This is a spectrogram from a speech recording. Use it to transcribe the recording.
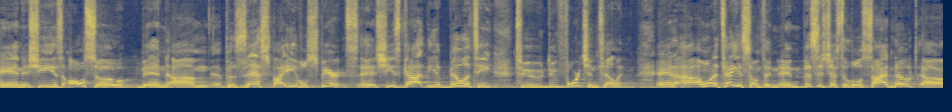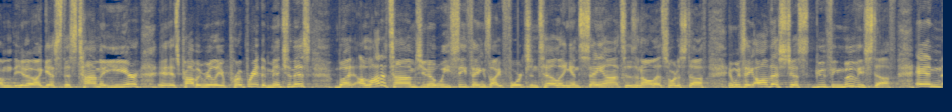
and she has also been um, possessed by evil spirits. Uh, she's got the ability to do fortune telling. And I, I want to tell you something, and this is just a little side note. Um, you know, I guess this time of year it's probably really appropriate to mention this, but a lot of times, you know, we see things like fortune telling and seances and all that sort of stuff, and we think, oh, that's just goofy movie stuff. And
